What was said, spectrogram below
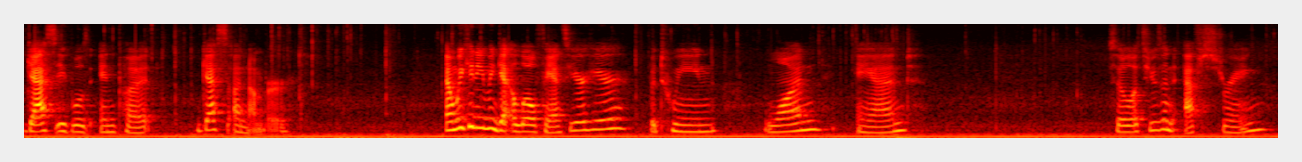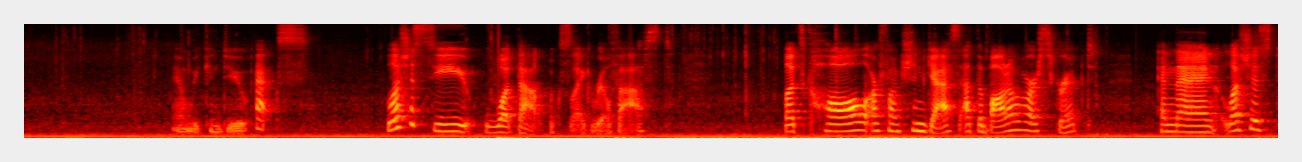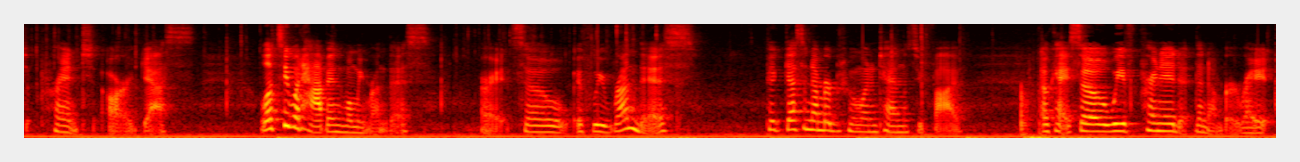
guess equals input, guess a number. And we can even get a little fancier here between one and, so let's use an F string and we can do X. Let's just see what that looks like real fast. Let's call our function guess at the bottom of our script. And then let's just print our guess. Let's see what happens when we run this. All right, so if we run this, pick guess a number between one and 10, let's do five. Okay, so we've printed the number, right?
